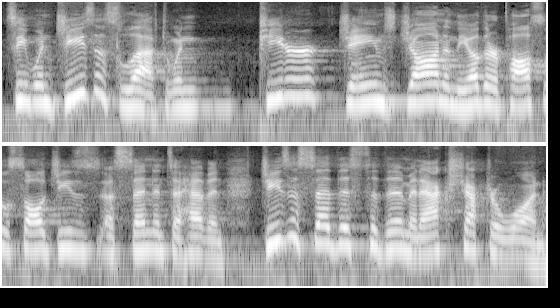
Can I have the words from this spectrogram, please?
See, when Jesus left, when Peter, James, John, and the other apostles saw Jesus ascend into heaven. Jesus said this to them in Acts chapter 1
